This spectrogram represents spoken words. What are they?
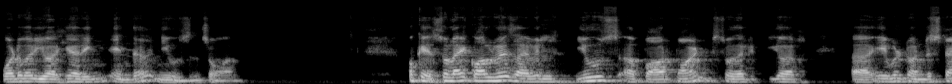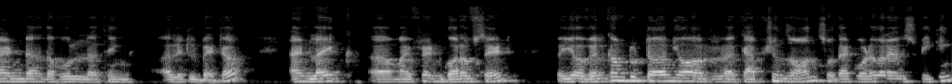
whatever you are hearing in the news and so on. Okay, so like always, I will use a PowerPoint so that you are uh, able to understand uh, the whole uh, thing a little better. And like uh, my friend Gaurav said, you are welcome to turn your captions on so that whatever I am speaking,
